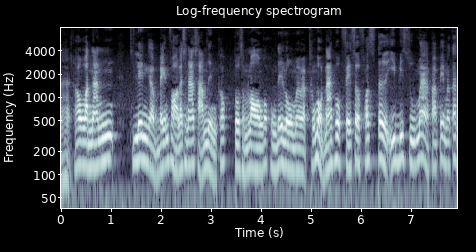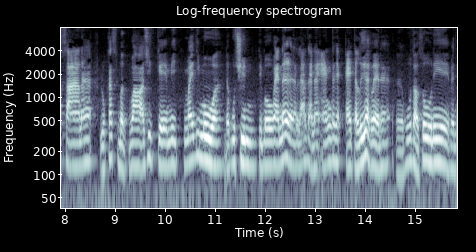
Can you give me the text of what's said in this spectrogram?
นะฮะเพราะวันนั้น ที่เล่นกับเบนฟอร์ดและชนะ 3-1 ก็ตัวสำรองก็คงได้ลงมาแบบทั้งหมดนะ พวกเฟเซอร์ฟอสเตอร์อีบิซูมาปาเป้มาตาซานะฮะลูคัสเบิร์กวาอาชิเกมีไมที่มัวเดกูชินติโมแวนเนอร์แล้วแต่นายแองก็จะแกจะเลือกเลยนะฮะผู้ต่อสู้นี่เป็น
